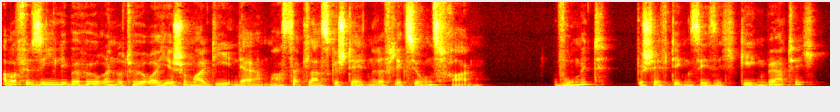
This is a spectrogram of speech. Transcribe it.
Aber für Sie, liebe Hörerinnen und Hörer, hier schon mal die in der Masterclass gestellten Reflexionsfragen. Womit beschäftigen Sie sich gegenwärtig?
